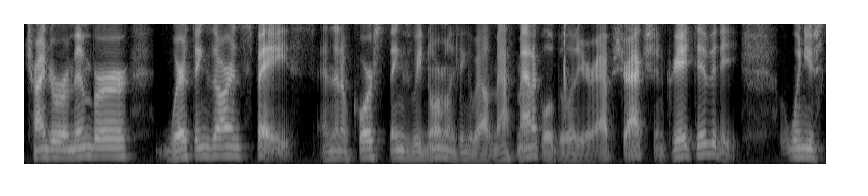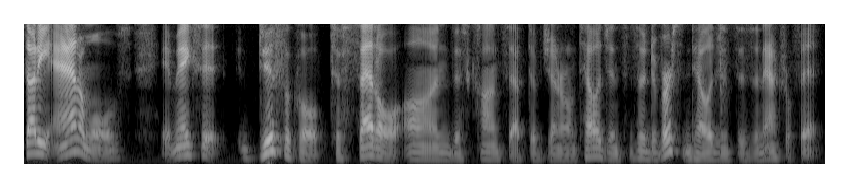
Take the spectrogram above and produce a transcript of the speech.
trying to remember where things are in space. And then, of course, things we normally think about mathematical ability or abstraction, creativity. When you study animals, it makes it difficult to settle on this concept of general intelligence. And so, diverse intelligence is a natural fit.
